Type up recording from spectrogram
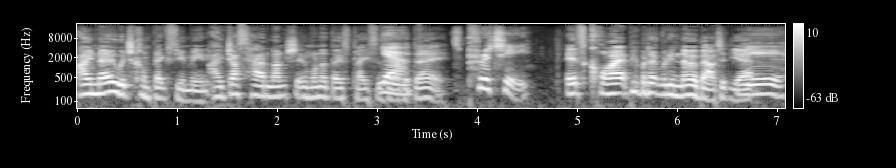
I know which complex you mean. I just had lunch in one of those places Yeah. the other day. It's pretty. It's quiet. People don't really know about it yet. Yeah.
